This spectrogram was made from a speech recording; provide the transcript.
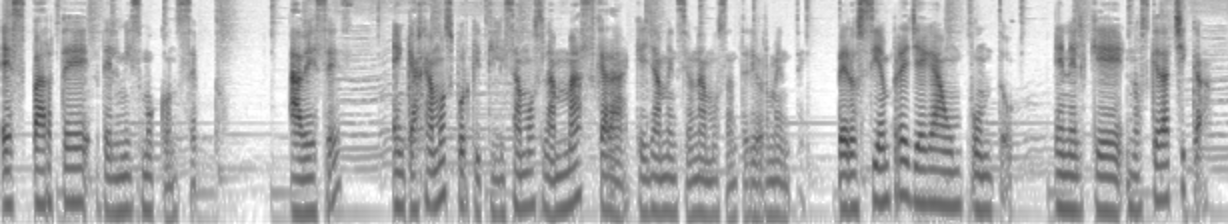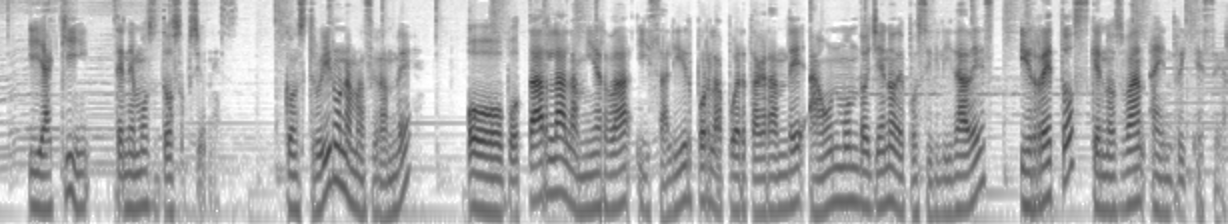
es parte del mismo concepto. A veces encajamos porque utilizamos la máscara que ya mencionamos anteriormente, pero siempre llega a un punto en el que nos queda chica. Y aquí tenemos dos opciones. Construir una más grande o botarla a la mierda y salir por la puerta grande a un mundo lleno de posibilidades y retos que nos van a enriquecer.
